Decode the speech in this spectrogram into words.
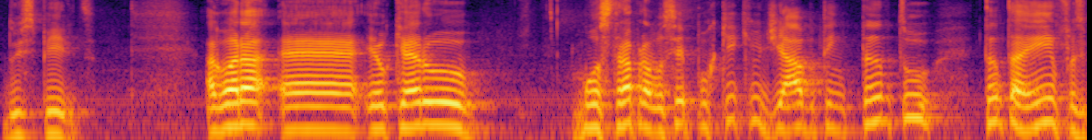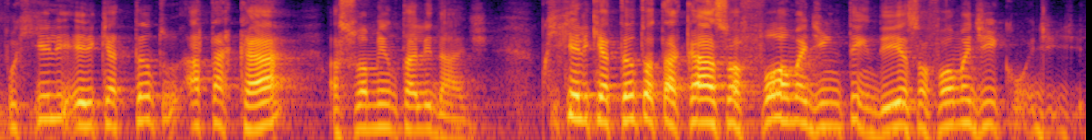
do Espírito. Agora, é, eu quero mostrar para você por que, que o diabo tem tanto, tanta ênfase, por que ele, ele quer tanto atacar a sua mentalidade. Por que, que ele quer tanto atacar a sua forma de entender, a sua forma de, de,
